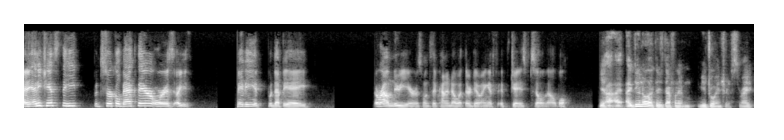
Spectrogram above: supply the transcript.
any, any chance the Heat would circle back there, or is are you maybe would that be a around New Year's once they kind of know what they're doing if if Jae's still available. Yeah, I, I do know that there's definite mutual interest, right?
